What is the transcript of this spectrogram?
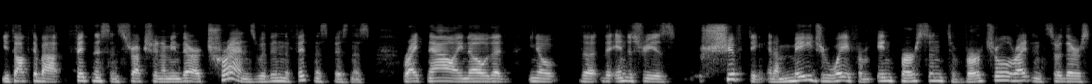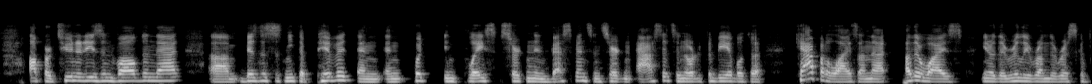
you talked about fitness instruction. I mean there are trends within the fitness business. Right now i know that you know the the industry is shifting in a major way from in person to virtual, right? And so there's opportunities involved in that. Um, businesses need to pivot and, and put in place certain investments and certain assets in order to be able to capitalize on that. Otherwise, you know, they really run the risk of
